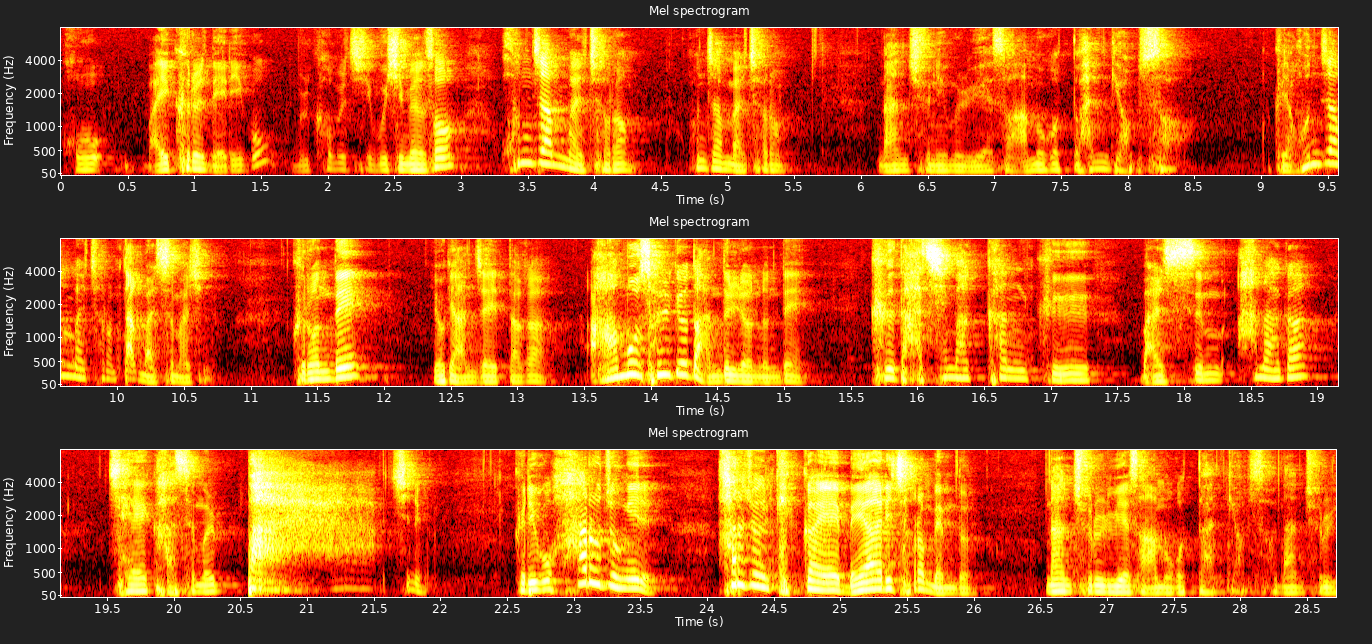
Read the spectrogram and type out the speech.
고 마이크를 내리고 물컵을 집으시면서 혼잣말처럼 혼잣말처럼 난 주님을 위해서 아무것도 한 게 없어. 그냥 혼잣말처럼 딱 말씀하시는. 그런데 여기 앉아 있다가 아무 설교도 안 들렸는데 그 나지막한 그 말씀 하나가 제 가슴을 빡 치는. 그리고 하루 종일 하루 종일 귓가에 메아리처럼 맴돌. 난 주를 위해서 아무것도 한 게 없어. 난 주를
